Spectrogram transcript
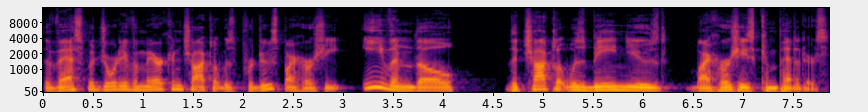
The vast majority of American chocolate was produced by Hershey, even though the chocolate was being used by Hershey's competitors.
